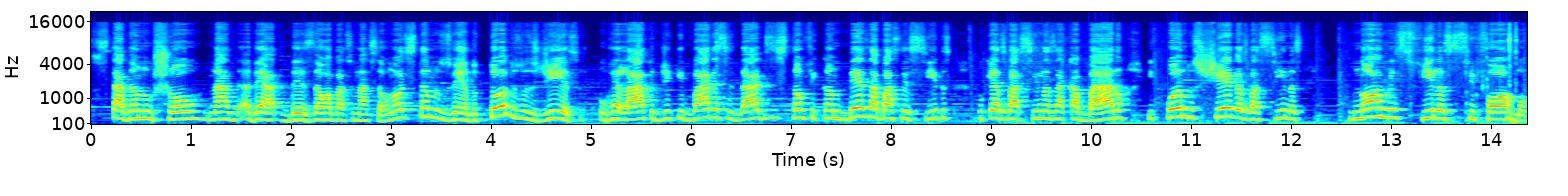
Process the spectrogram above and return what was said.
está dando um show na adesão à vacinação. Nós estamos vendo todos os dias o relato de que várias cidades estão ficando desabastecidas porque as vacinas acabaram e quando chegam as vacinas, enormes filas se formam.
